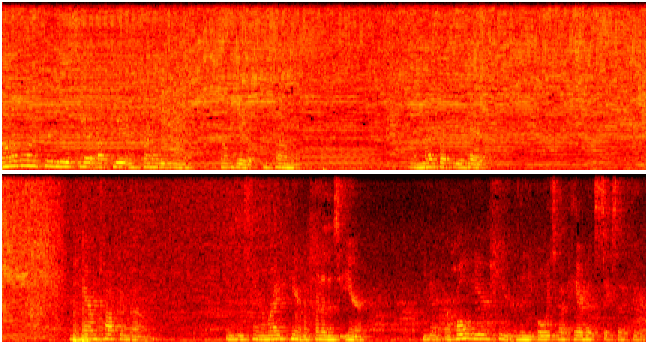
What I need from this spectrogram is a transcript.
Don't ever want to figure this hair up here in front of the ear. Don't do it. I'm telling you. It'll mess up your head. The hair I'm talking about is this hair right here in front of this ear. You got your whole ear here, and then you always have hair that sticks out here.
